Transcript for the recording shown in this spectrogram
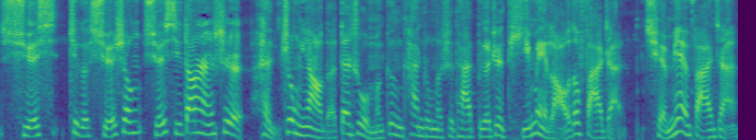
学习这个学生学习当然是很重要的，但是我们更看重的是他德智体美劳的发展，全面发展。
